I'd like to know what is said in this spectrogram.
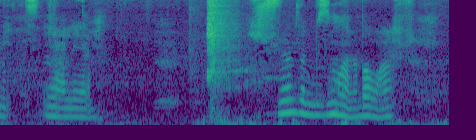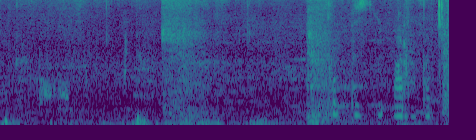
Evet, ilerleyelim. Şurada bizim araba var. Bu bizim arabacık.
